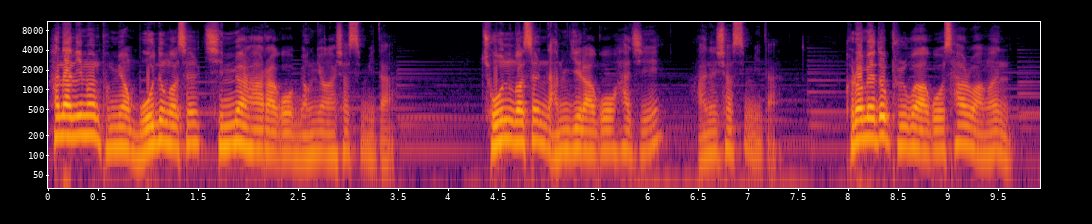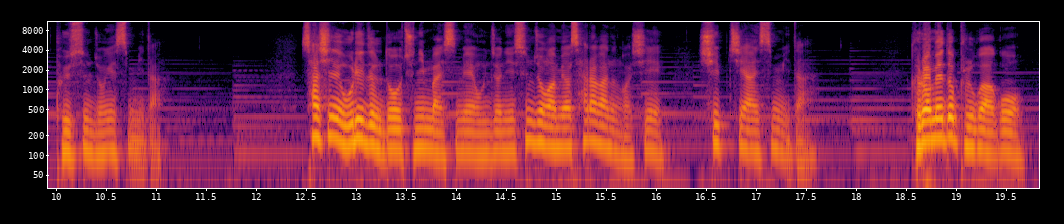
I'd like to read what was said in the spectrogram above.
하나님은 분명 모든 것을 진멸하라고 명령하셨습니다. 좋은 것을 남기라고 하지 않으셨습니다. 그럼에도 불구하고 사울 왕은 불순종했습니다. 사실 우리들도 주님 말씀에 온전히 순종하며 살아가는 것이 쉽지 않습니다. 그럼에도 불구하고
